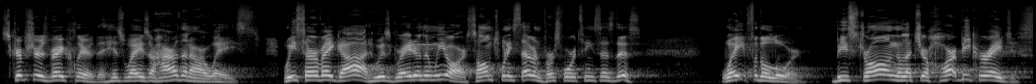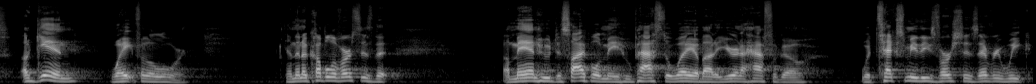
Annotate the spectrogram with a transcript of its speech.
Scripture is very clear that His ways are higher than our ways. We serve a God who is greater than we are. Psalm 27, verse 14 says this Wait for the Lord, be strong, and let your heart be courageous. Again, wait for the Lord. And then a couple of verses that a man who discipled me, who passed away about a year and a half ago, would text me these verses every week.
